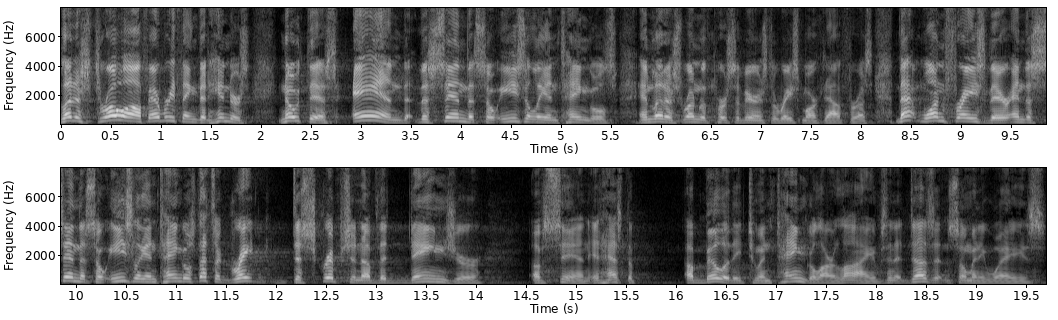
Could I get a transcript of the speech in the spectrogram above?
let us throw off everything that hinders, note this, and the sin that so easily entangles, and let us run with perseverance the race marked out for us. That one phrase there, and the sin that so easily entangles, that's a great description of the danger of sin. It has the ability to entangle our lives, and it does it in so many ways.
